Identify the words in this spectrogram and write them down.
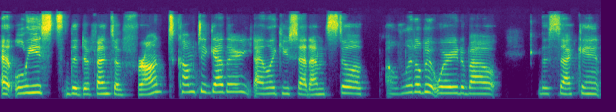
at least the defensive front come together, I like you said, I'm still a little bit worried about the second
